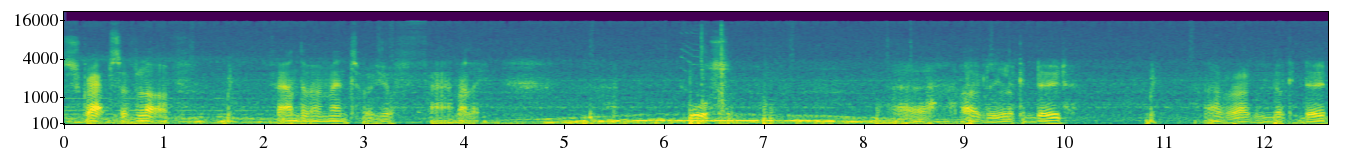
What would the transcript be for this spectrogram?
Scraps of love. Found the memento of your family. Awesome. Uh, ugly looking dude. Another ugly looking dude.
